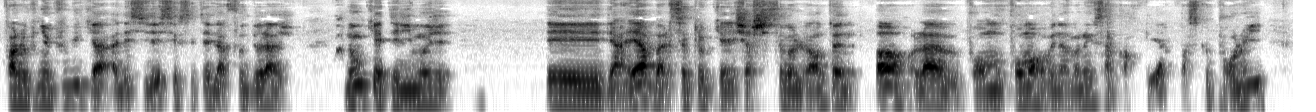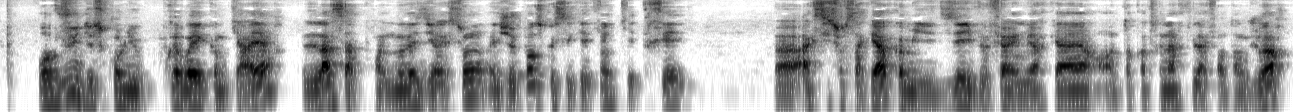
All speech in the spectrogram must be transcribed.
enfin l'opinion publique a, a décidé, c'est que c'était de la faute de l'âge. Donc, il a été limogé. Et derrière, bah, le seul club qui allait chercher, c'est Wolverhampton. Or, là, pour, pour moi, Robin Amorim, c'est encore pire, parce que pour lui, au vu de ce qu'on lui prévoyait comme carrière, là, ça prend une mauvaise direction. Et je pense que c'est quelqu'un qui est très euh, axé sur sa carrière. Comme il disait, il veut faire une meilleure carrière en tant qu'entraîneur qu'il a fait en tant que joueur.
